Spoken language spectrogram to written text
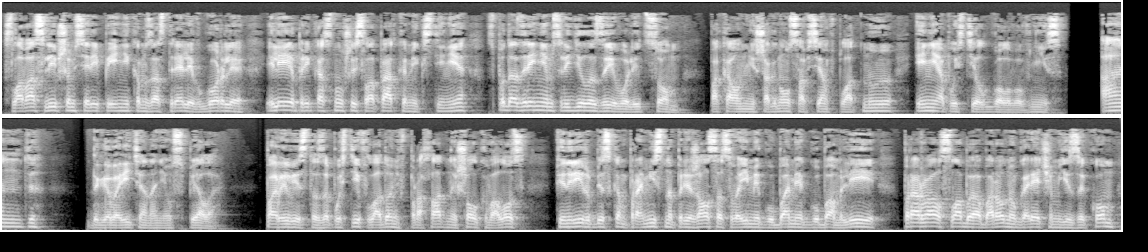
Слова слившимся репейником застряли в горле, и Лея, прикоснувшись лопатками к стене, с подозрением следила за его лицом, пока он не шагнул совсем вплотную и не опустил голову вниз. «Анд...» Договорить она не успела. Порывисто запустив ладонь в прохладный шелк волос, Фенрир бескомпромиссно прижался своими губами к губам Леи, прорвал слабую оборону горячим языком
